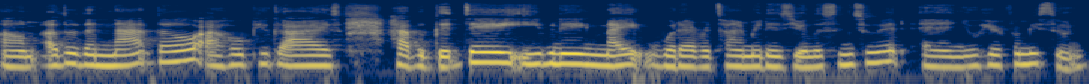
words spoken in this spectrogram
Um, other than that, though, I hope you guys have a good day, evening, night, whatever time it is you're listening to it, and you'll hear from me soon.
